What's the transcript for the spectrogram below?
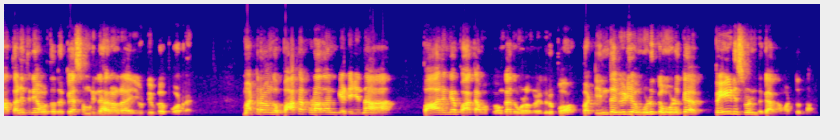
நான் தனித்தனியாக ஒருத்தர் பேச முடியல அதனால யூடியூப்ல போடுறேன். மற்றவங்க பார்க்கக்கூடாதான்னு கேட்டிங்கன்னா பாருங்க பார்க்காம போங்க அது உங்களுக்கு விருப்பம். பட் இந்த வீடியோ முழுக்க முழுக்க பெய்டு ஸ்டூடெண்ட்டுக்காக மட்டும்தான்.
